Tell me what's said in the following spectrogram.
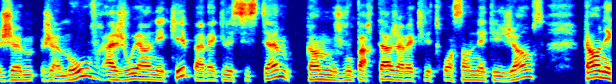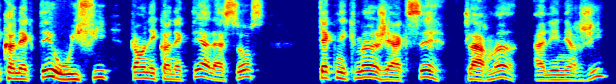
je, m'ouvre à jouer en équipe avec le système, comme je vous partage avec les 300 d'intelligence, quand on est connecté au Wi-Fi, quand on est connecté à la source, techniquement, j'ai accès clairement à l'énergie.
